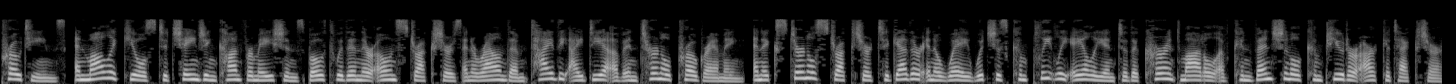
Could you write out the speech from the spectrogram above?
proteins, and molecules to changing conformations both within their own structures and around them tie the idea of internal programming, and external structure together in a way which is completely alien to the current model of conventional computer architecture.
